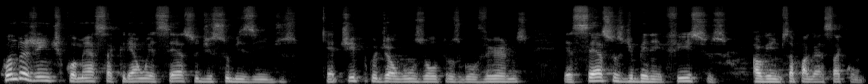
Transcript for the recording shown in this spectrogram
Quando a gente começa a criar um excesso de subsídios, que é típico de alguns outros governos, excessos de benefícios, alguém precisa pagar essa conta.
